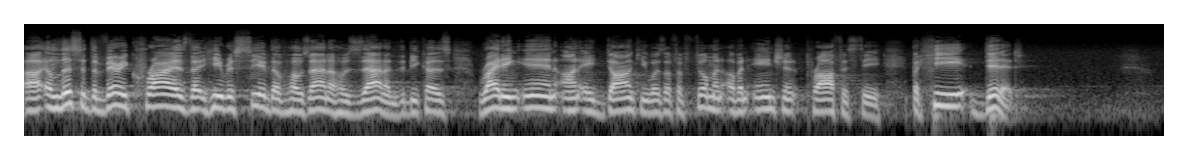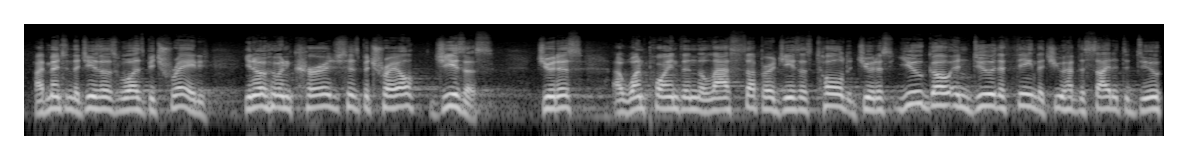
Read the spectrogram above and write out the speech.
uh, elicit the very cries that he received of Hosanna, Hosanna, because riding in on a donkey was a fulfillment of an ancient prophecy. But he did it. I've mentioned that Jesus was betrayed. You know who encouraged his betrayal? Jesus. Judas, at one point in the Last Supper, Jesus told Judas, You go and do the thing that you have decided to do,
